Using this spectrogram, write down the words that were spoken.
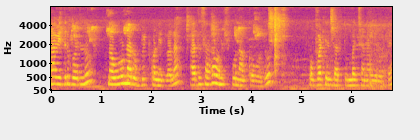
ನಾವು ಇದ್ರ ಬದಲು ನಾವು ಹೂರ್ಣ ರುಬ್ಬಿಟ್ಕೊಂಡಿದ್ವಲ್ಲ ಅದು ಸಹ ಒಂದು ಸ್ಪೂನ್ ಹಾಕ್ಕೋಬೋದು. ಒಬ್ಬಟ್ಟಿನ ಸರ್ ತುಂಬ ಚೆನ್ನಾಗಿರುತ್ತೆ.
